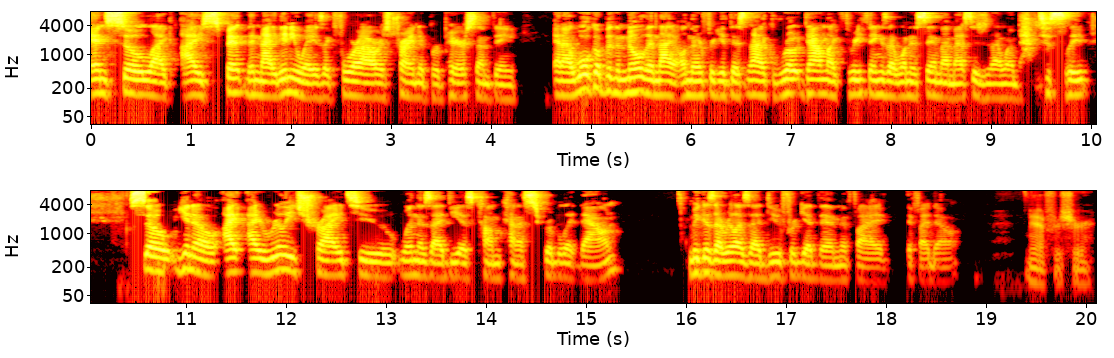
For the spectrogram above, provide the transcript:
And so like I spent the night anyways, like four hours trying to prepare something. And I woke up in the middle of the night. I'll never forget this. And I like wrote down like three things I wanted to say in my message and I went back to sleep. So, you know, I, I really try to, when those ideas come, kind of scribble it down because I realize I do forget them if I if I don't. Yeah, for sure.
